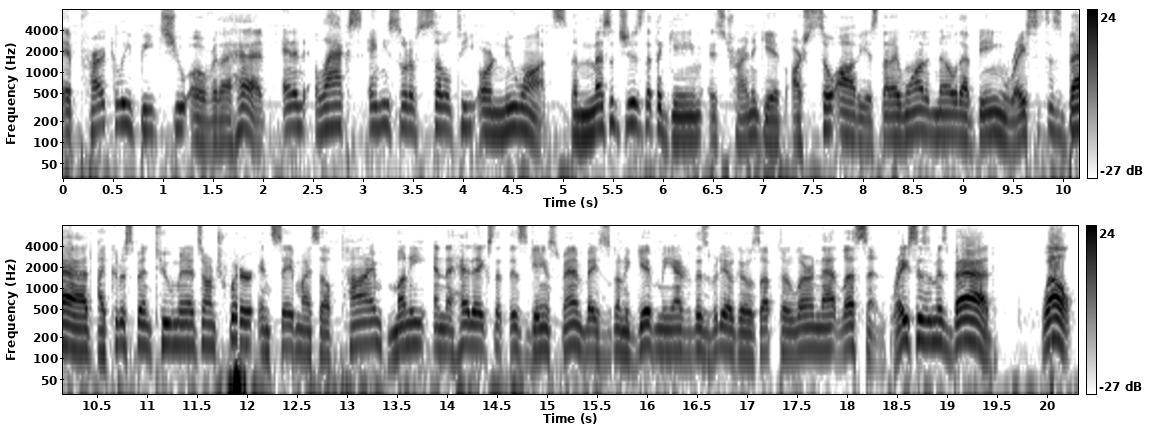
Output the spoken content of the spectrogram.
it practically beats you over the head. And it lacks any sort of subtlety or nuance. The messages that the game is trying to give are so obvious that I want to know that being racist is bad. I could have spent two minutes on Twitter and saved myself time, money, and the headaches that this game's fan base is going to give me after this video goes up to learn that lesson. Racism is bad. Well,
